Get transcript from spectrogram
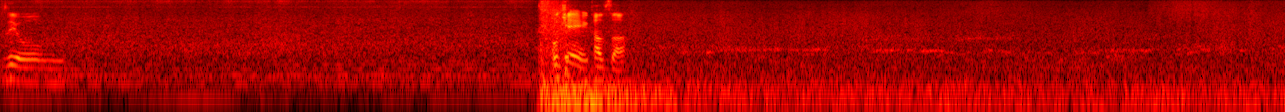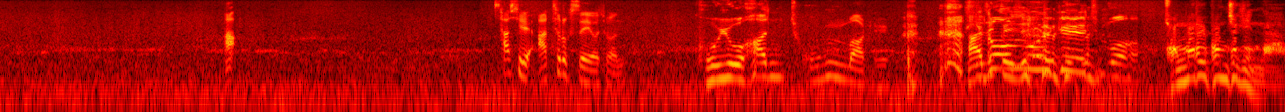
주세요 오케이 감사 사실 아트록스예요 전 고요한 종말을 아직도 이제. 종말을 본 적이 있나?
